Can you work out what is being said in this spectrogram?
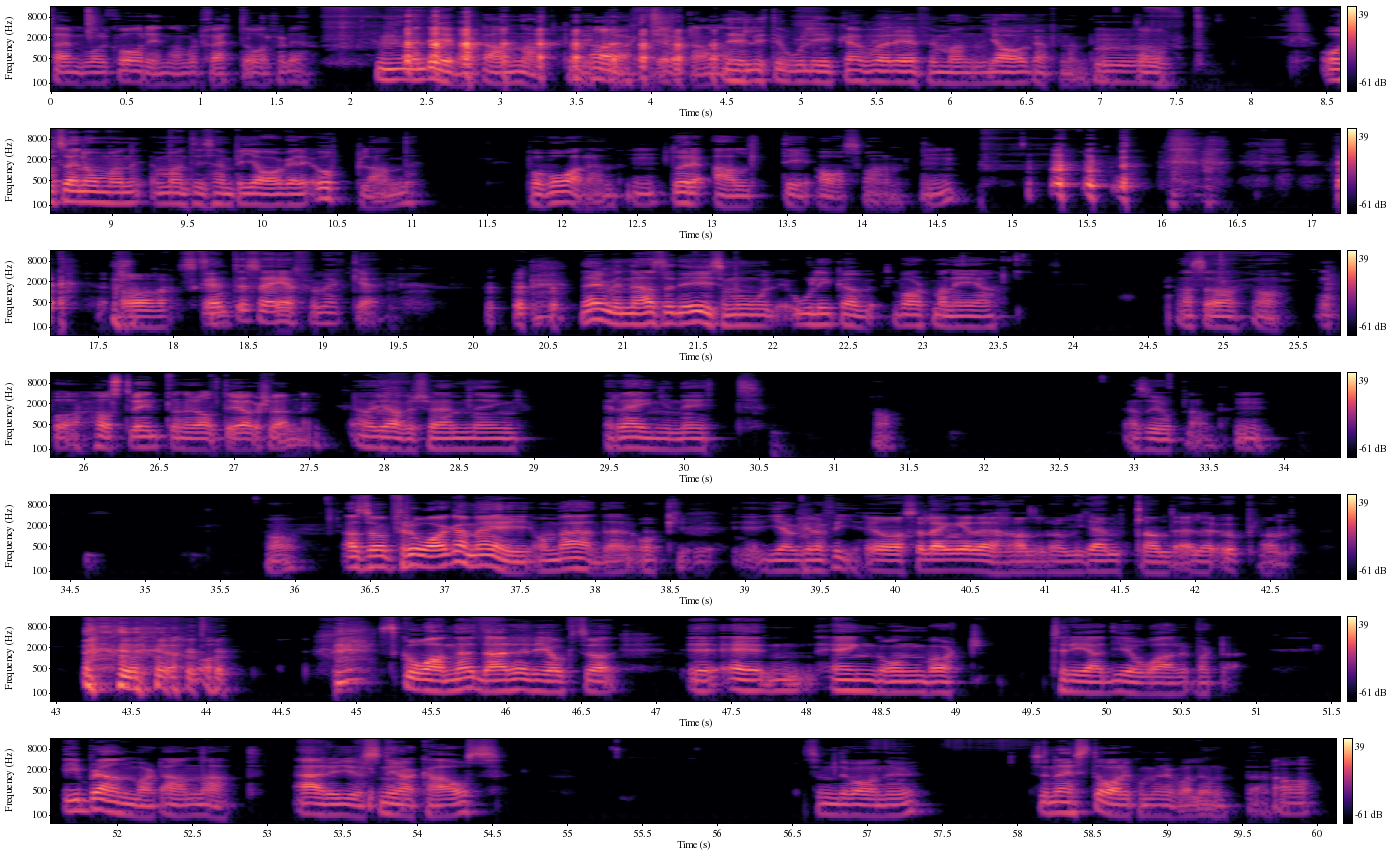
fem år kvar innan vart sjätte år för det. Mm, Men det är vartannat på Ja, det är vartannat. Det är lite olika vad det är för man jagar för någonting. Mm. Ja. Och sen om man, om man till exempel jagar i Uppland på våren, Mm. då är det alltid asvarmt. Mm. Ja, ska inte säga för mycket. Nej men alltså det är ju som olika vart man är. Alltså, ja. Och på höstvintern är det alltid översvämning. ja översvämning, regnigt. Ja. Alltså i Uppland. Mm. Ja. Alltså fråga mig om väder och geografi. Ja, så länge det handlar om Jämtland eller Uppland. Ja. Skåne, där är det också eh, en, en gång vart tredje år, vart, ibland vartannat är det ju snökaos. Som det var nu. Så nästa år kommer det vara lugnt där. Ja.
